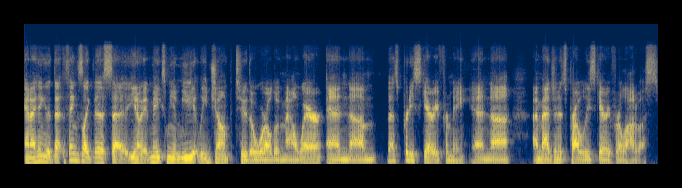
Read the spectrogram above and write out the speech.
and I think that, that things like this, uh, you know, it makes me immediately jump to the world of malware, and um, that's pretty scary for me. And uh, I imagine it's probably scary for a lot of us.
